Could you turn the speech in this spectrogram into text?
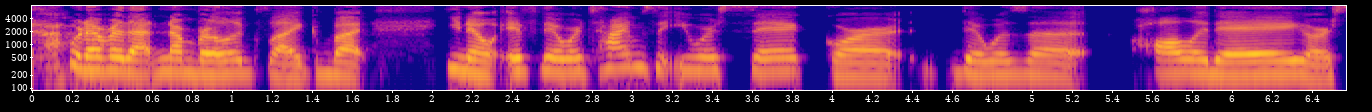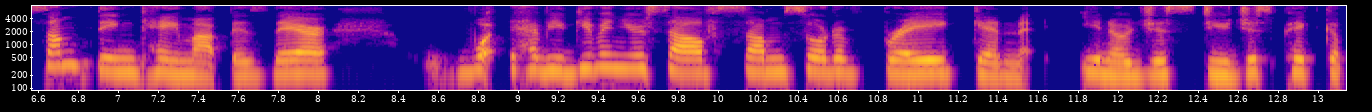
whatever that number looks like. But, you know, if there were times that you were sick or there was a holiday or something came up, is there, what have you given yourself some sort of break and you know just do you just pick up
